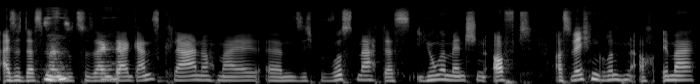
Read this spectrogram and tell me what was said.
Also, dass man mhm. sozusagen da ganz klar nochmal ähm, sich bewusst macht, dass junge Menschen oft, aus welchen Gründen auch immer,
